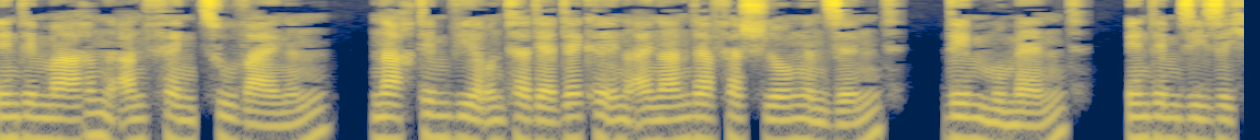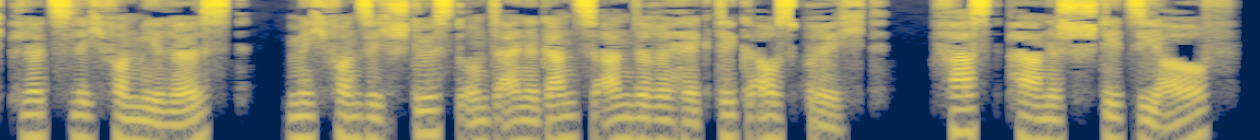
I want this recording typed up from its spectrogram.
in dem Maren anfängt zu weinen, nachdem wir unter der Decke ineinander verschlungen sind, dem Moment, in dem sie sich plötzlich von mir löst, mich von sich stößt und eine ganz andere Hektik ausbricht. Fast panisch steht sie auf,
